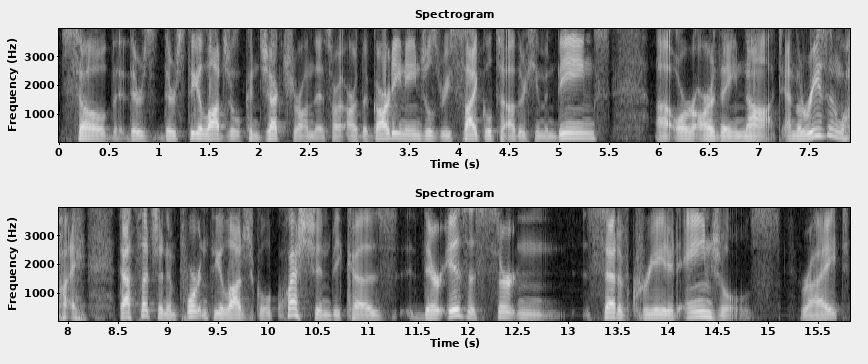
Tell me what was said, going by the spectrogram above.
So there's there's theological conjecture on this. Are, are the guardian angels recycled to other human beings, uh, or are they not? And the reason why that's such an important theological question because there is a certain set of created angels, right?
